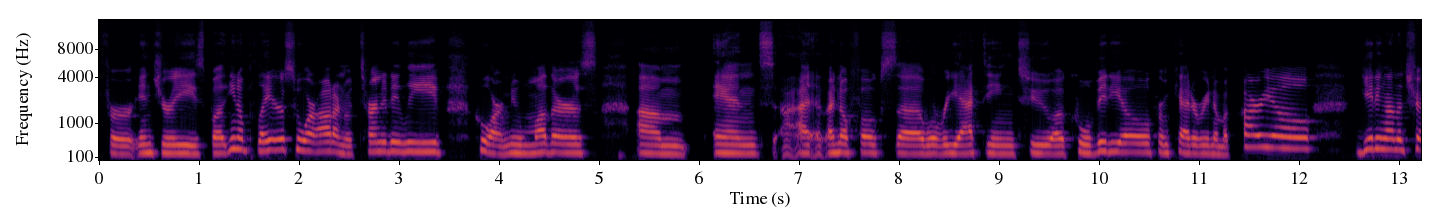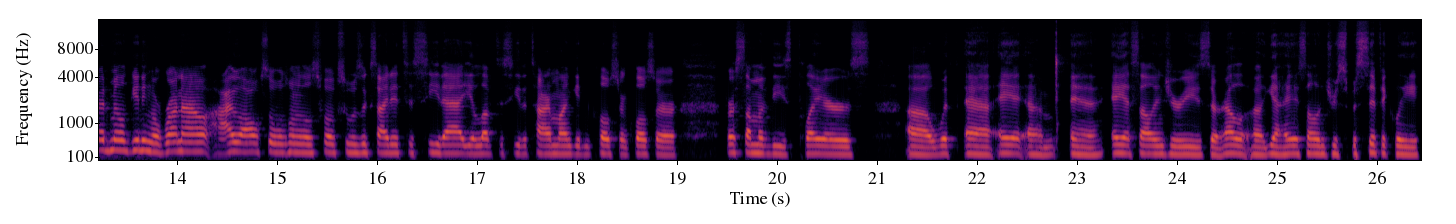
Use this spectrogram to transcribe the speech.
for injuries but you know players who are out on maternity leave who are new mothers um, and I, I know folks uh, were reacting to a cool video from Catarina Macario getting on the treadmill, getting a run out. I also was one of those folks who was excited to see that. You love to see the timeline getting closer and closer for some of these players. Uh, with uh, a, um, uh, ASL injuries or L, uh, yeah ASL injuries specifically.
